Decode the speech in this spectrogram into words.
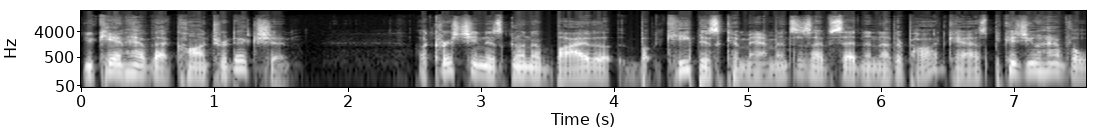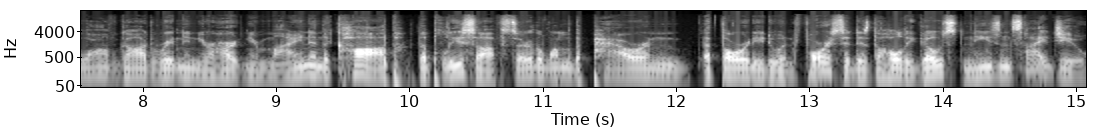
You can't have that contradiction. A Christian is going to buy the keep his commandments, as I've said in another podcast, because you have the law of God written in your heart and your mind, and the cop, the police officer, the one with the power and authority to enforce it, is the Holy Ghost, and he's inside you.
